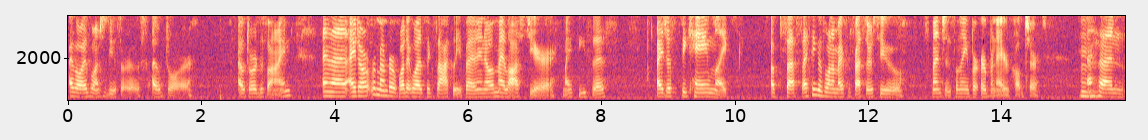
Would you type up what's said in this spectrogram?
I've always wanted to do sort of outdoor, outdoor design. And then I don't remember what it was exactly, but I know in my last year, my thesis, I just became like obsessed. I think it was one of my professors who mentioned something about urban agriculture, and then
